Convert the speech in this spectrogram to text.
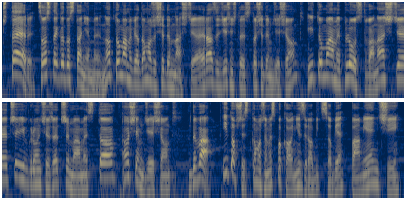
4. Co z tego dostaniemy? No tu mamy wiadomo, że 17 razy 10 to jest 170 i tu mamy plus 12, czyli w gruncie rzeczy mamy 182. I to wszystko możemy spokojnie zrobić sobie pamięci.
